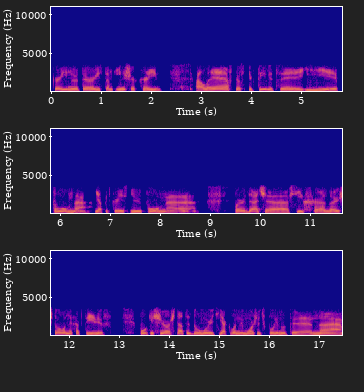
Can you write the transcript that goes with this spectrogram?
країною терористом інших країн, але в перспективі це і повна, я підкреслюю, повна передача всіх е, заарештованих активів. Поки що штати думають, як вони можуть вплинути на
